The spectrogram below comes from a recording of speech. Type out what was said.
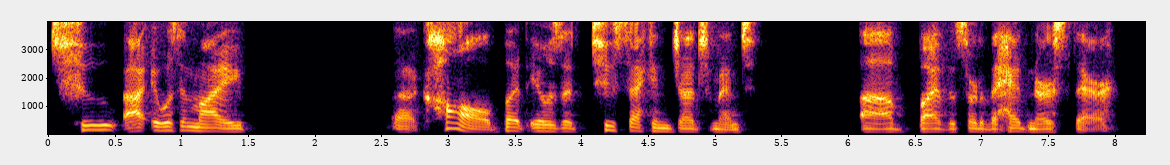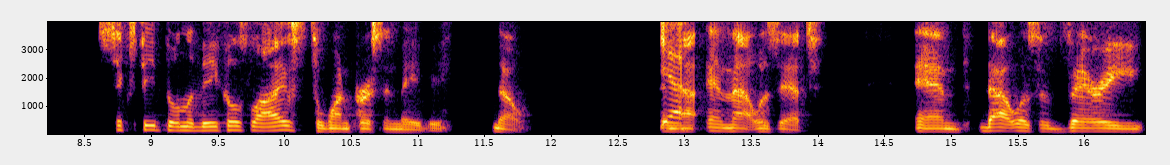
two, uh, it wasn't my uh, call, but it was a two second judgment uh, by the sort of the head nurse there. Six people in the vehicle's lives to one person, maybe. No. And, yeah. that, and that was it. And that was a very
